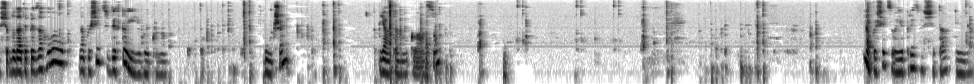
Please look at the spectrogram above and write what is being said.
Щоб додати підзаголовок, напишіть сюди, хто її виконав. Учень 5 класу. Напишіть своє прізвище та ім'я.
